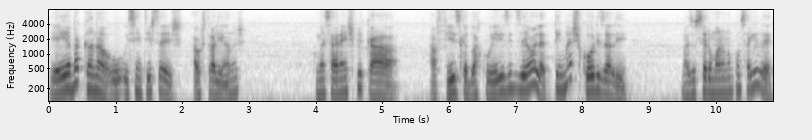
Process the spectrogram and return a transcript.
E aí é bacana os cientistas australianos começarem a explicar a física do arco-íris e dizer, olha, tem mais cores ali, mas o ser humano não consegue ver.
